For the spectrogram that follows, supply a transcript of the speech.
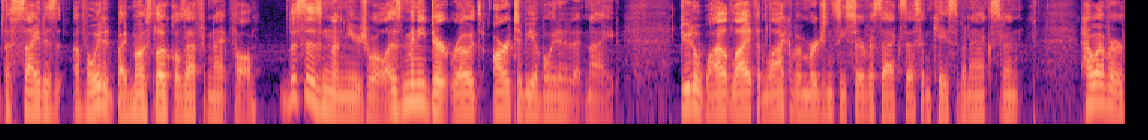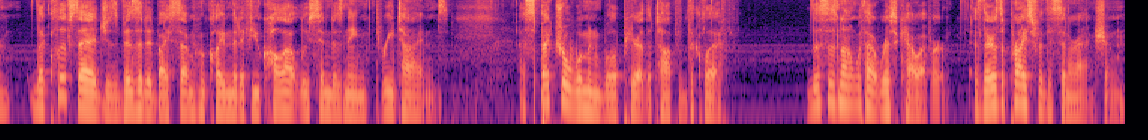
the site is avoided by most locals after nightfall. This isn't unusual, as many dirt roads are to be avoided at night due to wildlife and lack of emergency service access in case of an accident. However, the cliff's edge is visited by some who claim that if you call out Lucinda's name three times, a spectral woman will appear at the top of the cliff. This is not without risk, however, as there is a price for this interaction.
